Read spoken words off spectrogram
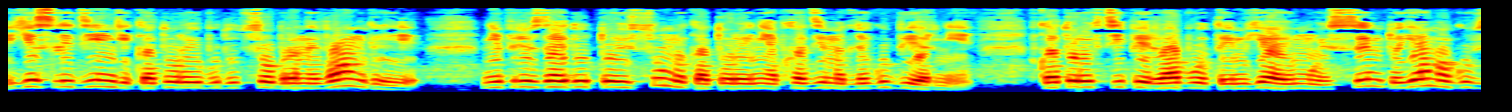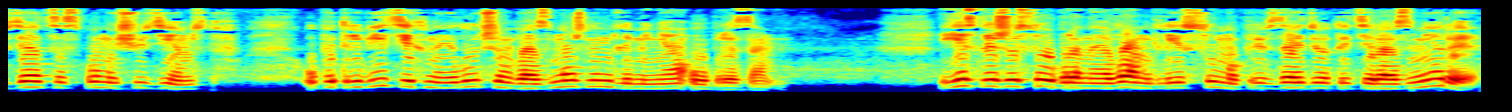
Если деньги, которые будут собраны в Англии, не превзойдут той суммы, которая необходима для губернии, в которых теперь работаем я и мой сын, то я могу взяться с помощью земств, употребить их наилучшим возможным для меня образом. Если же собранная в Англии сумма превзойдет эти размеры,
